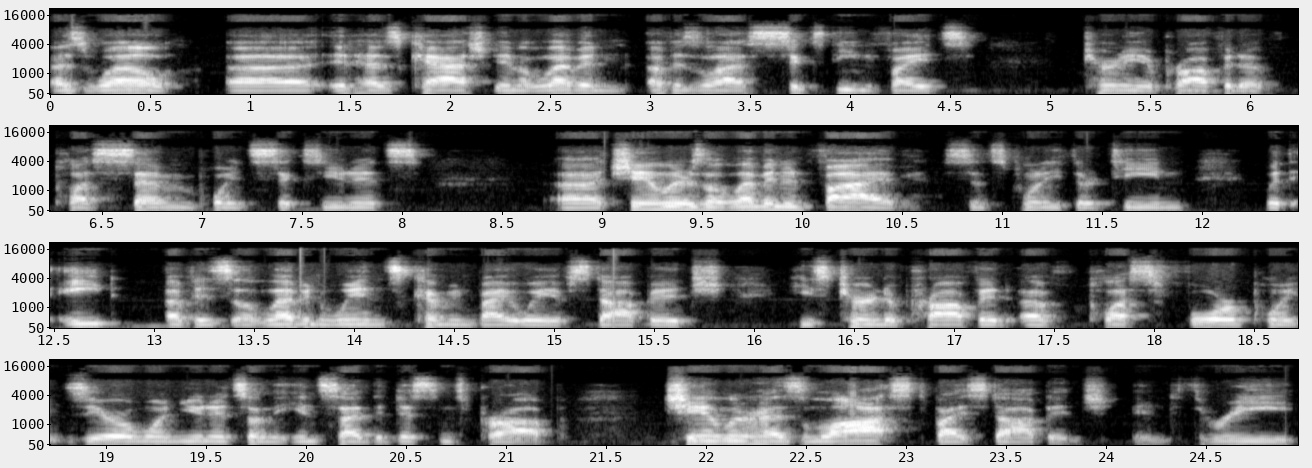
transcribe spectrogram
as well. Uh, it has cashed in 11 of his last 16 fights, turning a profit of plus 7.6 units. Uh, Chandler's 11 and 5 since 2013, with eight of his 11 wins coming by way of stoppage. He's turned a profit of plus 4.01 units on the inside the distance prop Chandler has lost by stoppage in three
